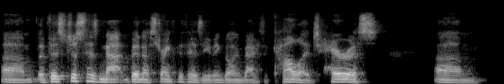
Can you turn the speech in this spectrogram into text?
um, that this just has not been a strength of his, even going back to college. Harris, um,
